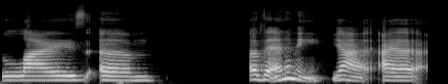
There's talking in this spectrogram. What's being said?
lies um, of the enemy. Yeah, I,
